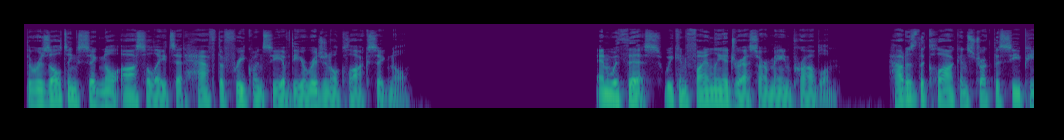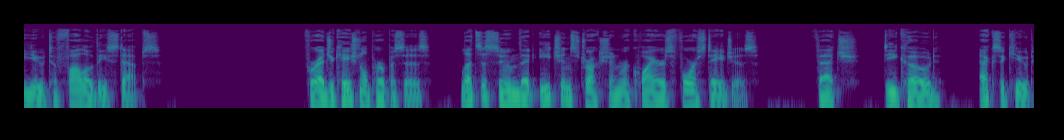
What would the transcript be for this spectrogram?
the resulting signal oscillates at half the frequency of the original clock signal. And with this, we can finally address our main problem. How does the clock instruct the CPU to follow these steps? For educational purposes, let's assume that each instruction requires four stages fetch, decode, execute,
